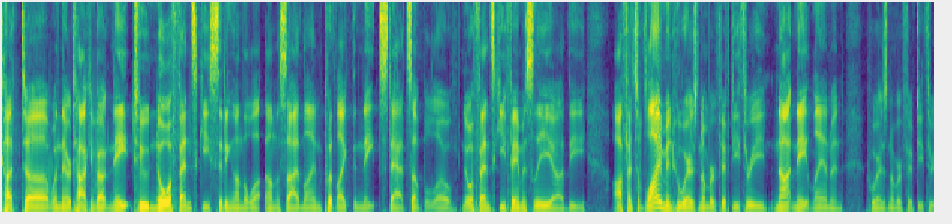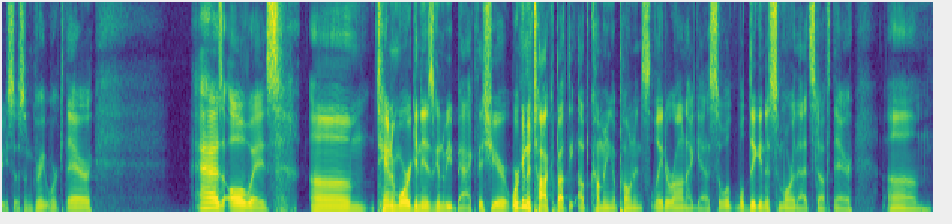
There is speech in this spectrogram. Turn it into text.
cut uh, when they were talking about Nate to Noah Fenske sitting on the on the sideline. Put like the Nate stats up below. Noah Fenske, famously uh, the offensive lineman who wears number 53, not Nate Landman who wears number 53. So some great work there. As always, um, Tanner Morgan is going to be back this year. We're going to talk about the upcoming opponents later on, I guess. So we'll we'll dig into some more of that stuff there, um,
